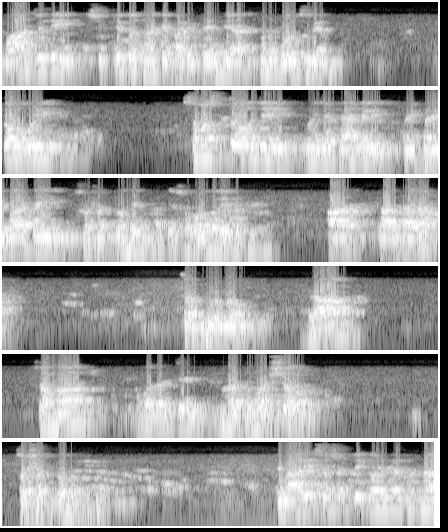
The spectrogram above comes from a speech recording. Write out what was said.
মা যদি শিক্ষিত থাকে বাড়িতে যে এখন বলছিলেন তো ওই সমস্ত যে ওই যে ফ্যামিলি ওই পরিবারটাই সশক্ত হয়ে থাকে সবল হয়ে ওঠে আর তার দ্বারা সম্পূর্ণ গ্রাম শহর আমাদের যে ভারতবর্ষ সশক্ত হতে পারে এই নারী সশক্তিকরণের কথা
